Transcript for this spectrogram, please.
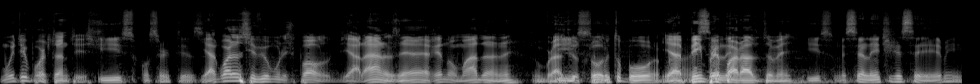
muito importante isso. Isso, com certeza. E a Guarda Civil Municipal de Araras é renomada né, no Brasil isso, todo. muito boa. E é bem excelente. preparado também. Isso, uma excelente GCM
